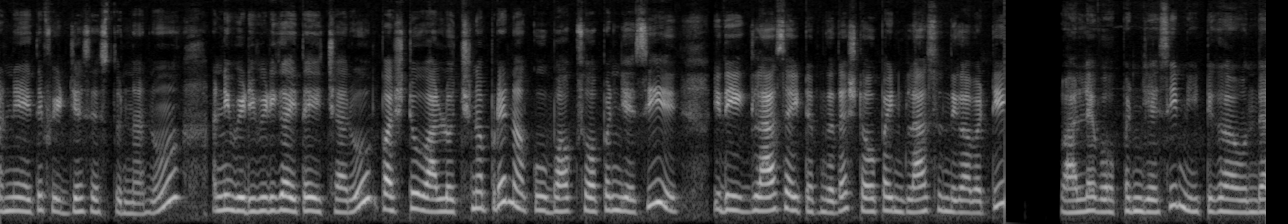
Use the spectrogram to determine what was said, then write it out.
అన్నీ అయితే ఫిట్ చేసేస్తున్నాను. అన్నీ విడివిడిగా అయితే ఇచ్చారు. ఫస్ట్ వాళ్ళు వచ్చినప్పుడే నాకు బాక్స్ ఓపెన్ చేసి ఇది గ్లాస్ ఐటెం కదా స్టవ్ పైన గ్లాస్ ఉంది కాబట్టి వాళ్ళే ఓపెన్ చేసి నీట్గా ఉందా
